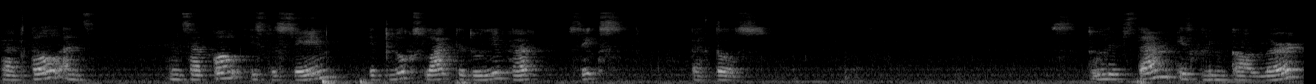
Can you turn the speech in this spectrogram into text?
petal and, sepal is the same, it looks like the tulip have six petals. Tulip stem is green color,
